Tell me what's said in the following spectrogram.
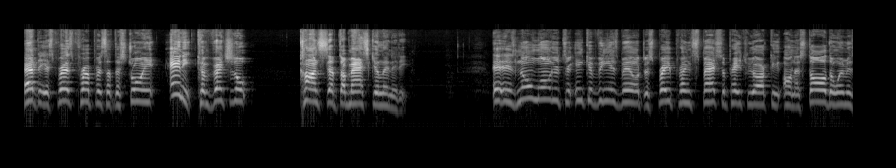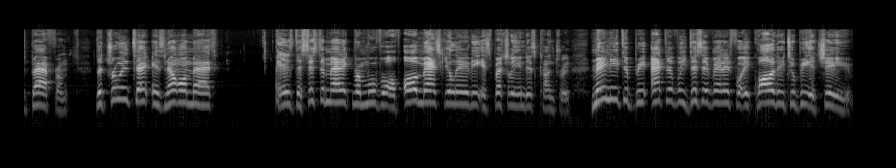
had the express purpose of destroying any conventional concept of masculinity. It is no longer to inconvenience men or to spray paint smash the patriarchy on install the women's bathroom. The true intent is now unmasked. It is the systematic removal of all masculinity, especially in this country. Men need to be actively disadvantaged for equality to be achieved.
